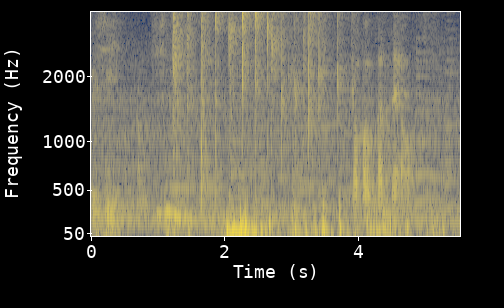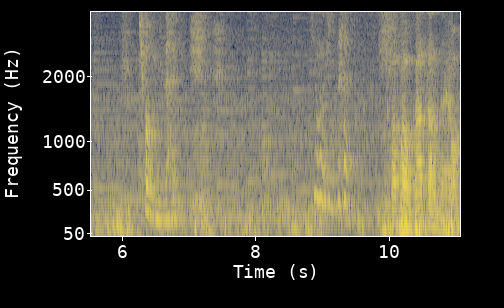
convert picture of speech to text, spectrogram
嬉しい。パパ受かったよ。興味ない。興味ない。パパ受かったんだよ。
